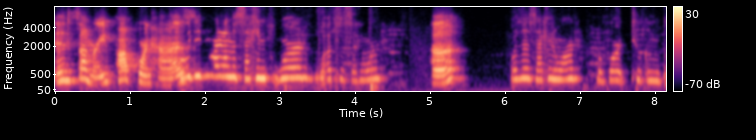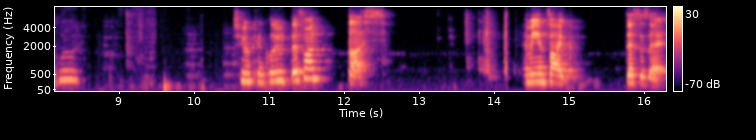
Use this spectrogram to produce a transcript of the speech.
In summary, popcorn has. Oh, what did you write on the second word? What's the second word? Huh? What's the second word before to conclude? To conclude this one, thus. It means like this is it.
